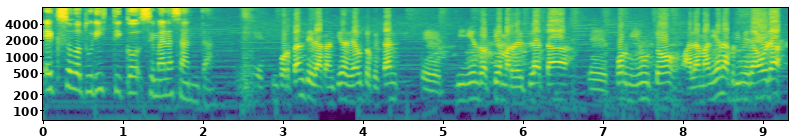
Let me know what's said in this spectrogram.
Éxodo turístico Semana Santa. Es importante la cantidad de autos que están eh, viniendo aquí a Mar del Plata eh, por minuto. A la mañana, primera hora,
